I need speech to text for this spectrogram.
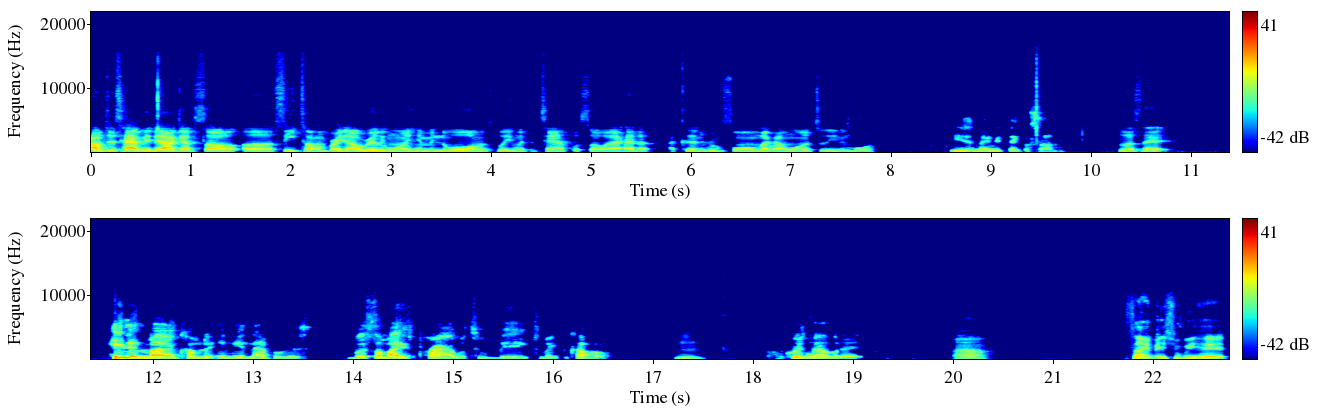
I'm just happy that I got to saw uh, see Tom Brady. I really wanted him in New Orleans, but he went to Tampa, so I had a I couldn't root for him like I wanted to anymore. You just made me think of something. What's that? He didn't mind coming to Indianapolis, but somebody's pride was too big to make the call. Mm. Chris Who Ballard. that? Oh, Same issue we had.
